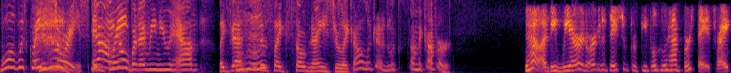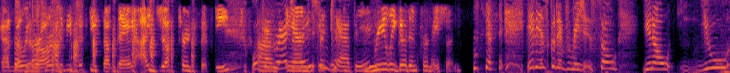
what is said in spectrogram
Well, with great You do. stories and yeah, great I know, but I mean, you have like that's Mhm. just like so nice. You're like, oh, look at look who's on the cover. Yeah, I mean, we are an organization for people who have birthdays, right? God willing, we're all going to be 50 someday. I just turned 50. Well, Um, congratulations, it- Kathy. Really good information. it is good information. So, you know, you,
